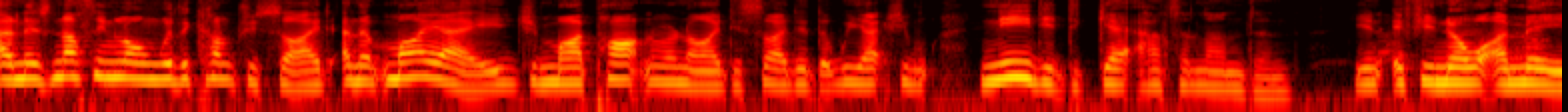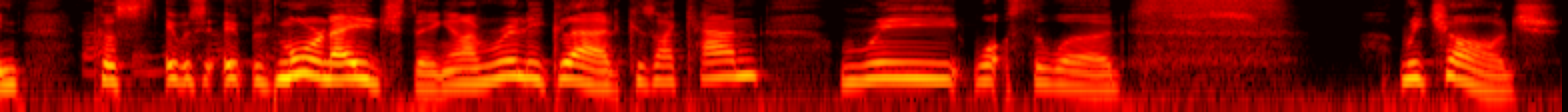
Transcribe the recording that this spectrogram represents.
and there's nothing wrong with the countryside. And at my age, my partner and I decided that we actually needed to get out of London. You, if you know what I mean, because it was it was more an age thing, and I'm really glad because I can re what's the word recharge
